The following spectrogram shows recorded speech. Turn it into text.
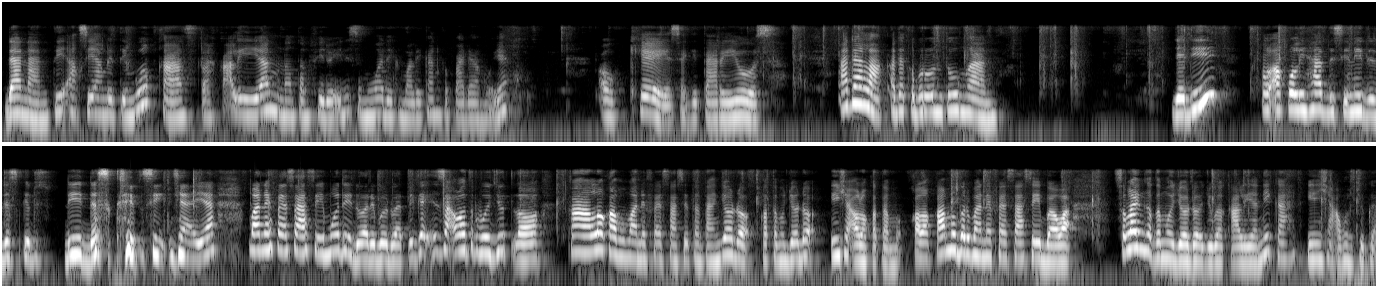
Dan nanti aksi yang ditimbulkan setelah kalian menonton video ini semua dikembalikan kepadamu ya. Oke Sagittarius. Ada luck ada keberuntungan. Jadi kalau aku lihat di sini di deskripsi di deskripsinya ya manifestasimu di 2023 insya Allah terwujud loh. Kalau kamu manifestasi tentang jodoh ketemu jodoh insya Allah ketemu. Kalau kamu bermanifestasi bahwa selain ketemu jodoh juga kalian nikah insya Allah juga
